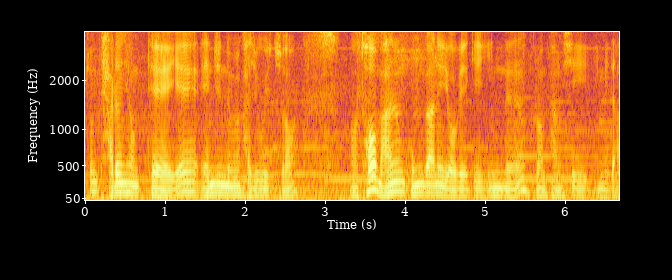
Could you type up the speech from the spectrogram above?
좀 다른 형태의 엔진룸을 가지고 있죠. 어, 더 많은 공간의 여백이 있는 그런 방식입니다.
